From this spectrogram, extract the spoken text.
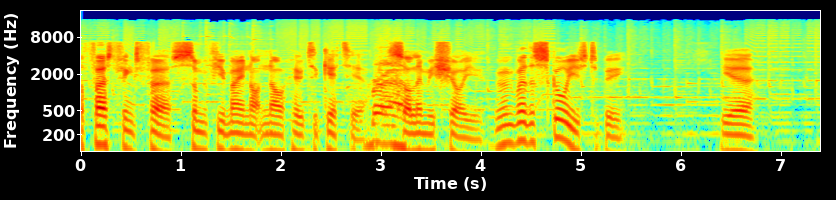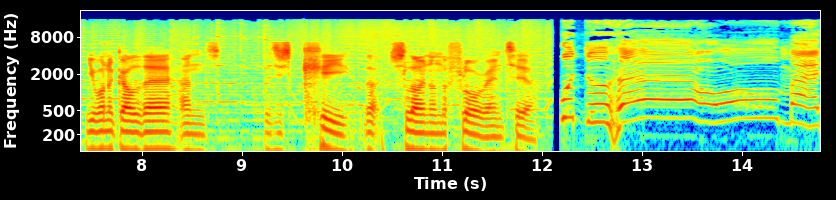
So first things first, some of you may not know how to get here. So let me show you. Remember where the school used to be? Yeah, you want to go there and there's this key that's lying on the floor around here. What the hell? Oh my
